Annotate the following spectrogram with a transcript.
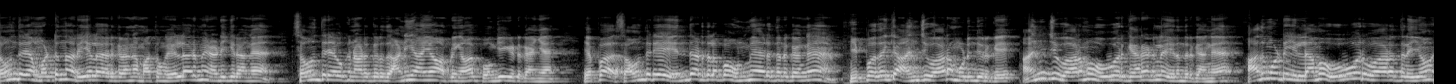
சௌந்தர்யா மட்டும்தான் ரியலா இருக்கிறாங்க. நடிக்கிறாங்க மத்தவங்க எல்லாருமே நடிக்கிறாங்க. சௌந்தர்யாவுக்கு நடக்கிறது அநியாயம் அப்படிங்கிற மாதிரி பொங்கிக்கிட்டு இருக்காங்க. எப்பா சௌந்தர்யா எந்த இடத்துலப்பா உண்மையா இருந்திருக்காங்க? இப்போதைக்கு அஞ்சு வாரம் முடிஞ்சிருக்கு. அஞ்சு வாரமும் ஒவ்வொரு கேரக்டர்ல இருந்திருக்காங்க. அது மட்டும் இல்லாம ஒவ்வொரு வாரத்திலையும்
